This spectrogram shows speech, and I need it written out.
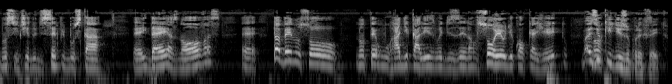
no sentido de sempre buscar é, ideias novas. É, também não sou, não tenho um radicalismo de dizer, não, sou eu de qualquer jeito. Mas não, e o que diz o prefeito?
